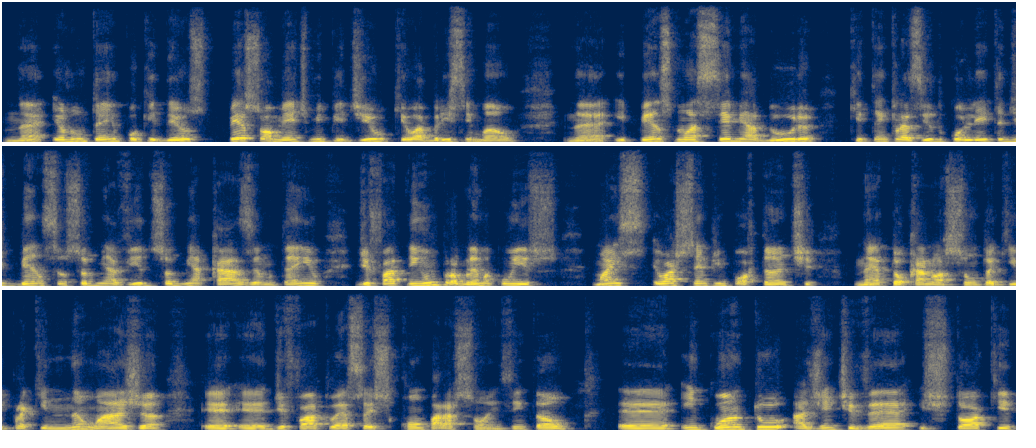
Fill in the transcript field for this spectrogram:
né? eu não tenho porque Deus pessoalmente me pediu que eu abrisse mão. Né? E penso numa semeadura que tem trazido colheita de bênção sobre minha vida, sobre minha casa. Eu não tenho, de fato, nenhum problema com isso. Mas eu acho sempre importante né, tocar no assunto aqui para que não haja, é, é, de fato, essas comparações. Então, é, enquanto a gente tiver estoque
